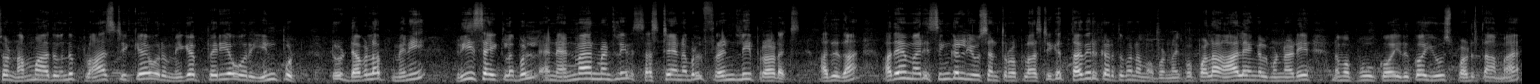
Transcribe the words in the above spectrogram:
ஸோ நம்ம அது வந்து பிளாஸ்டிக்கே ஒரு மிகப்பெரிய ஒரு input to develop many recyclable and environmentally sustainable friendly products அதுதான். அதே மாதிரி சிங்கிள் யூஸ் அண்ட் த்ரோ பிளாஸ்டிக்கை தவிர்க்கிறதுக்கும் நம்ம பண்ணோம் இப்போ பல ஆலயங்கள் முன்னாடி நம்ம பூக்கோ இதுக்கோ யூஸ் படுத்தாமல்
